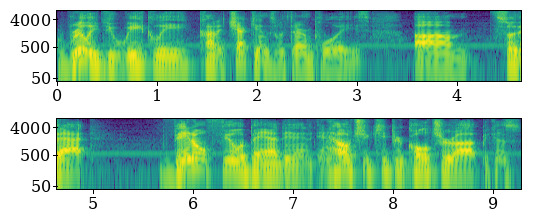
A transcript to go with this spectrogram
really do weekly kind of check-ins with their employees, um, so that they don't feel abandoned. It helps you keep your culture up because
